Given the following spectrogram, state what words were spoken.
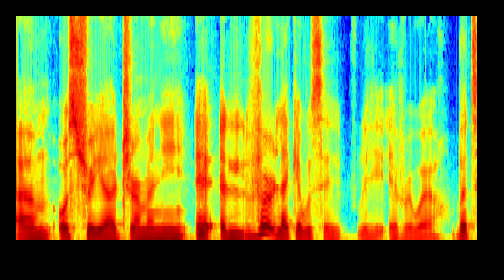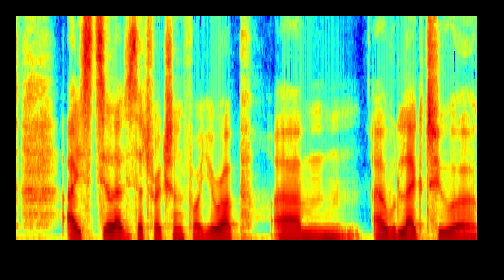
Um, Austria, Germany, eh, eh, very like I would say, really everywhere. But I still have this attraction for Europe. Um, I would like to uh,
